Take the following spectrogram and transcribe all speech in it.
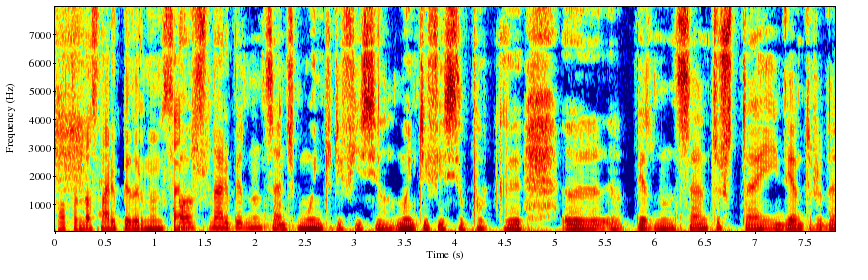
Voltando ao cenário Pedro Nuno Santos. Ao cenário Pedro Nuno Santos, muito difícil, muito difícil, porque. Uh, Pedro Nuno Santos tem dentro da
